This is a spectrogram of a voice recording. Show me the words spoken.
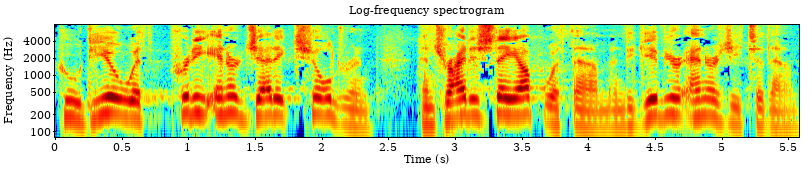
who deal with pretty energetic children and try to stay up with them and to give your energy to them.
